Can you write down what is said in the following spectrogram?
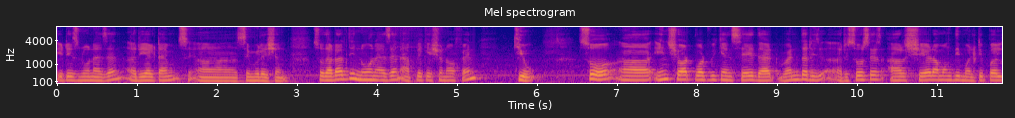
it is known as an, a real-time uh, simulation. So that are the known as an application of an queue so uh, in short what we can say that when the uh, resources are shared among the multiple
